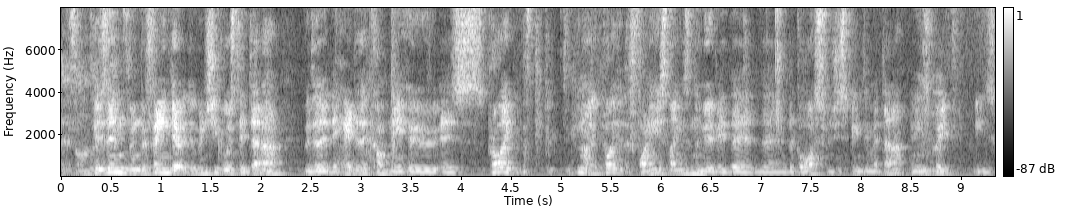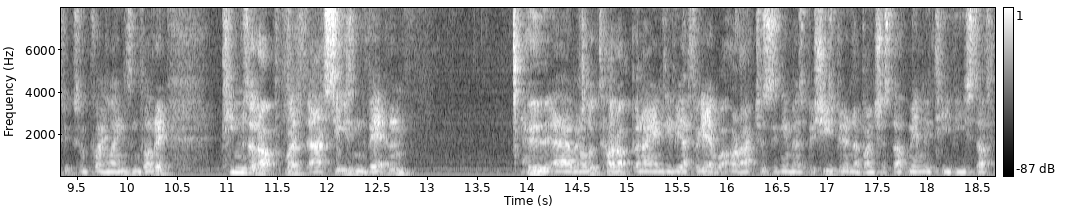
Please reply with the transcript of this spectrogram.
it- as long as Because then when we find out that when she goes to dinner with the, the head of the company who is probably the, you know probably got the funniest lines in the movie the, the, the boss when she's speaking to him at dinner and he's Mhm. quite he's got some funny lines in delivery. Teams her up with a seasoned veteran who uh, when I looked her up on IMDb I forget what her actress's name is but she's been in a bunch of stuff mainly TV stuff.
